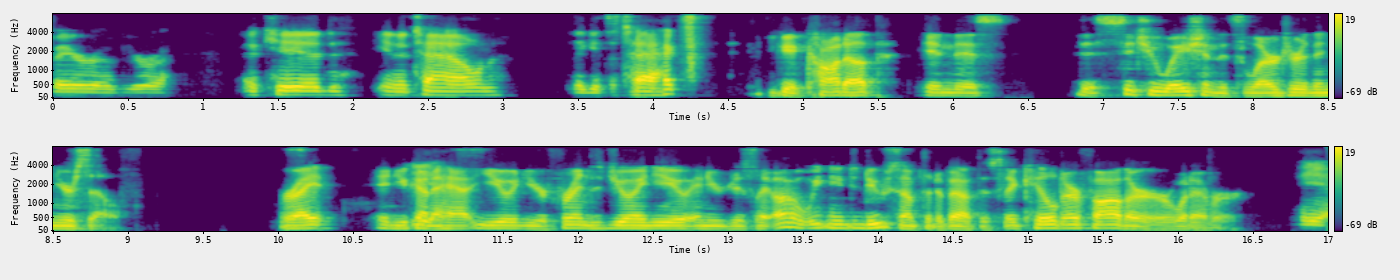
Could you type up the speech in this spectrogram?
fare of you're a, a kid in a town that gets attacked. you get caught up in this this situation that's larger than yourself right? And you kind of Yes. have you and your friends join you and you're just like oh we need to do something about this. They killed our father or whatever. Yeah.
